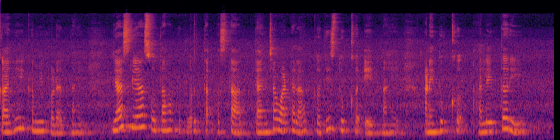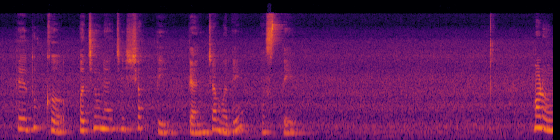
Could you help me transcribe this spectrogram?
काहीही कमी पडत नाही. ज्या स्त्रिया स्वतः पतवर्त असतात त्यांच्या वाट्याला कधीच दुःख येत नाही. आणि दुःख आले तरी ते दुःख पचवण्याची शक्ती त्यांच्यामध्ये असते म्हणून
